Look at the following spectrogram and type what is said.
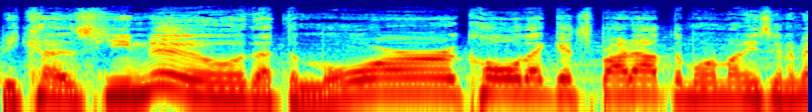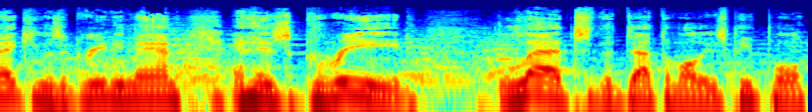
Because he knew that the more coal that gets brought out, the more money he's going to make. He was a greedy man, and his greed led to the death of all these people.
